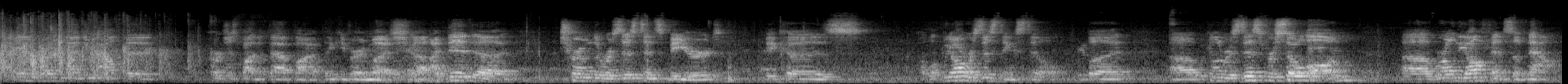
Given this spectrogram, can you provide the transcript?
I am wearing my new outfit purchased by the Fab Five. Thank you very much. Uh, I did uh, trim the resistance beard because we are resisting still, but uh, we can only resist for so long. Uh, we're on the offensive now.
